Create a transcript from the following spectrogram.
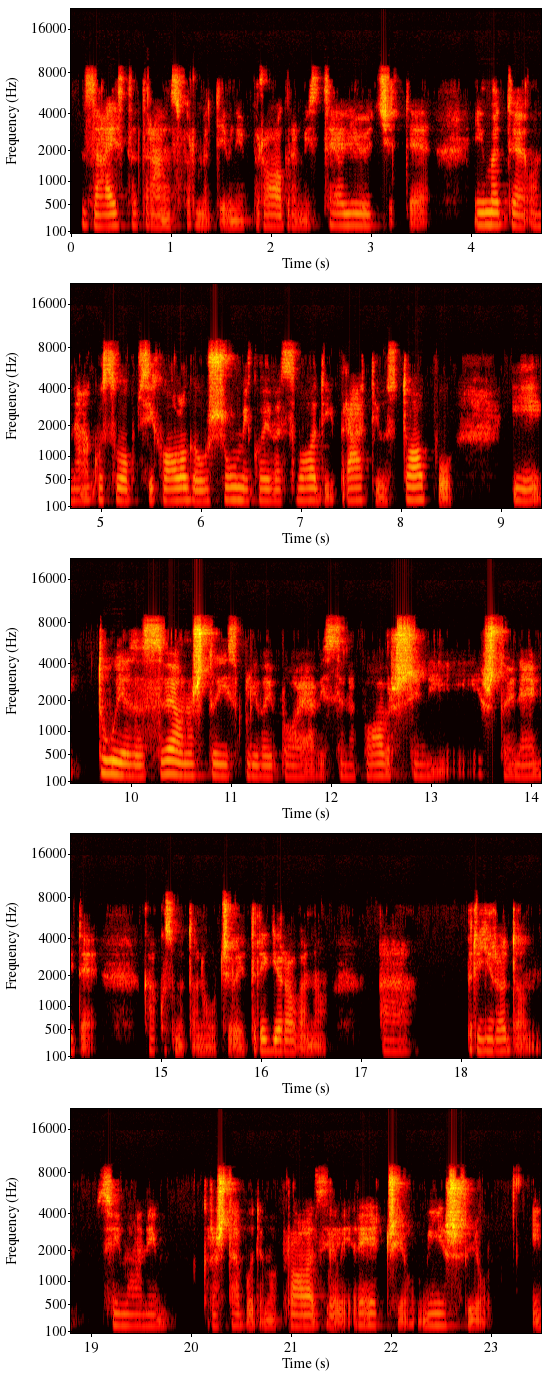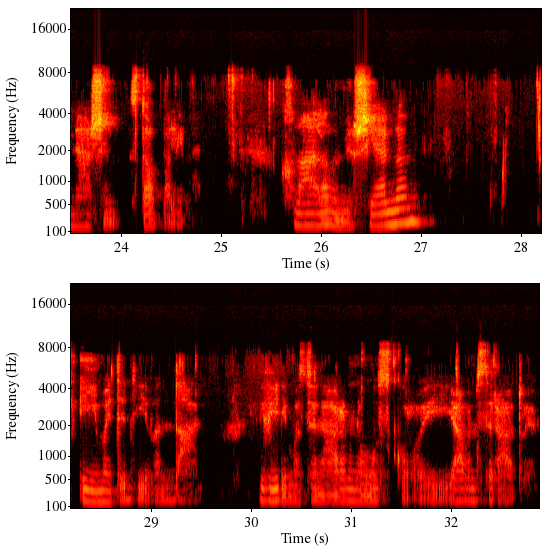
zaista transformativni program, isceljujući te, imate onako svog psihologa u šumi koji vas vodi i prati u stopu i tu je za sve ono što ispliva i pojavi se na površini i što je negde, kako smo to naučili, trigerovano a, prirodom, svim onim kroz šta budemo prolazili rečju, mišlju i našim stopalima. Hvala vam još jednom i imajte divan dan. I vidimo se naravno uskoro i ja vam se radujem.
